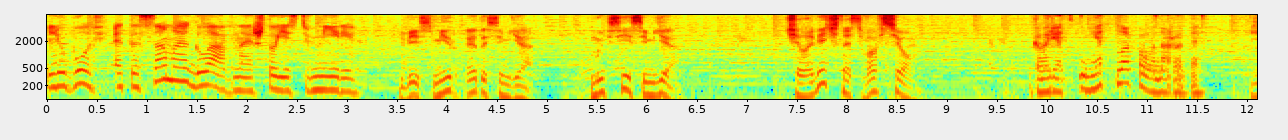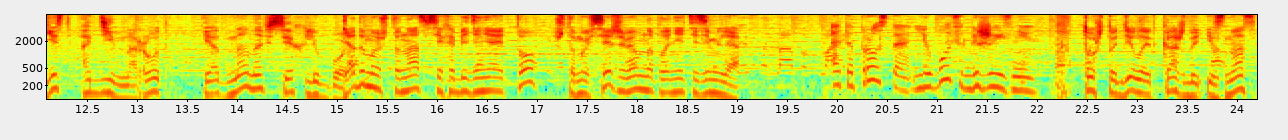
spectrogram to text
Любовь — это самое главное, что есть в мире. Весь мир — это семья. Мы все семья. Человечность во всем. Говорят, нет плохого народа. Есть один народ и одна на всех любовь. Я думаю, что нас всех объединяет то, что мы все живем на планете Земля. Это просто любовь к жизни. То, что делает каждый из нас,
